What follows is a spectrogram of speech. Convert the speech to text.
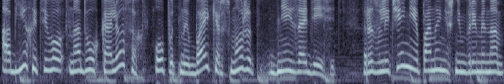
Объехать его на двух колесах опытный байкер сможет дней за 10. Развлечение по нынешним временам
